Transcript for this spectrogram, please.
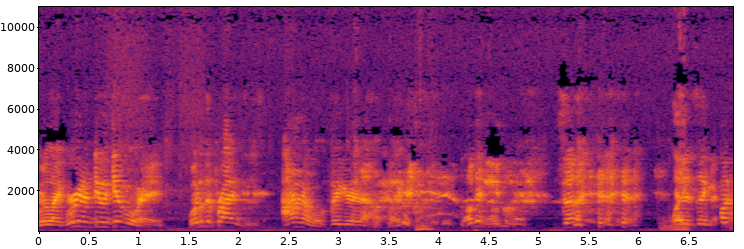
we're like we're gonna do a giveaway. What are the prizes? I don't know. We'll figure it out. Like, Okay. so Like- it's like fun.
